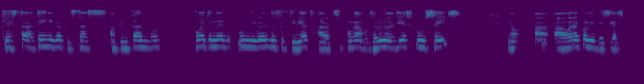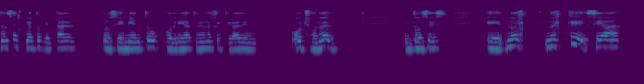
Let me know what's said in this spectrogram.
que esta técnica que estás aplicando puede tener un nivel de efectividad, a ver, supongamos, del 1 al 10, un 6, ¿no? ahora con la investigación se ha descubierto que tal procedimiento podría tener una efectividad de un 8 o 9. Entonces, eh, no, es, no es que sea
